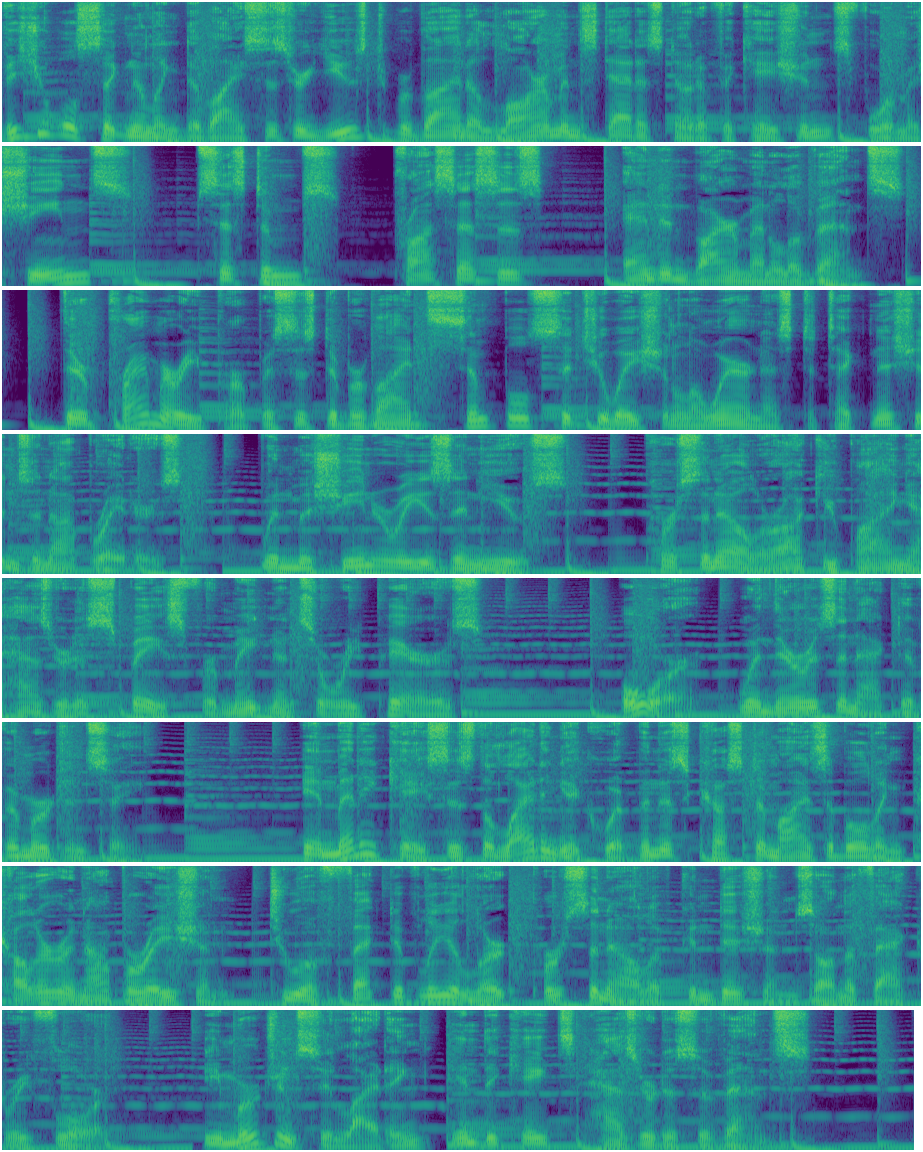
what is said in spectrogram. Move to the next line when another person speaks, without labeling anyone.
Visual signaling devices are used to provide alarm and status notifications for machines, systems, processes, and environmental events. Their primary purpose is to provide simple situational awareness to technicians and operators when machinery is in use, personnel are occupying a hazardous space for maintenance or repairs, or when there is an active emergency. In many cases, the lighting equipment is customizable in color and operation to effectively alert personnel of conditions on the factory floor. Emergency lighting indicates hazardous events.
